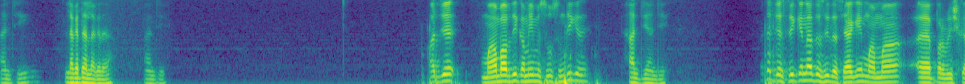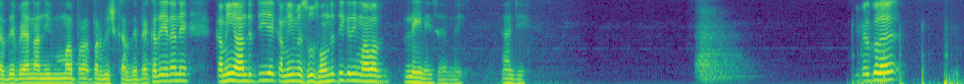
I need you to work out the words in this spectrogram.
ਹਾਂਜੀ। ਲੱਗਦਾ ਲੱਗਦਾ। ਹਾਂਜੀ। ਅੱਜ ਮਾਂ-ਬਾਪ ਦੀ ਕਮੀ ਮਹਿਸੂਸ ਹੁੰਦੀ ਕਿਤੇ? ਹਾਂਜੀ ਹਾਂਜੀ। ਅੱਛਾ ਜਿਸ ਤਰੀਕੇ ਨਾਲ ਤੁਸੀਂ ਦੱਸਿਆ ਕਿ ਮਾਮਾ ਅਹ, ਪਰਵਰਿਸ਼ ਕਰਦੇ ਪਿਆ ਨਾਨੀ ਮਾਂ ਪਰ- ਪਰਵਰਿਸ਼ ਕਰਦੇ ਪਿਆ ਕਦੇ ਇਹਨਾਂ ਨੇ ਕਮੀ ਆਣ ਦਿੱਤੀ ਹੈ ਕਮੀ ਮਹਿਸੂਸ ਹੋਣ ਦਿੱਤੀ ਕਦੀ ਮਾਂ-ਬਾਪ ਦੀ? ਨਹੀਂ ਨਹੀਂ ਸਰ ਨਹੀਂ। ਹਾਂਜੀ। ਜੀ ਬਿਲਕੁਲ।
